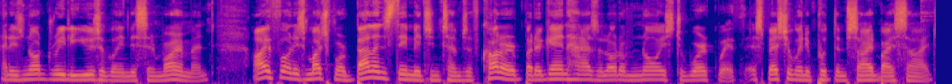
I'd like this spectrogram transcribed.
and is not really usable in this environment. iPhone is much more balanced image in terms of color, but again has a lot of noise to work with, especially when you put them side by side.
